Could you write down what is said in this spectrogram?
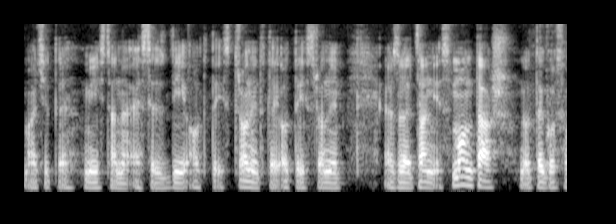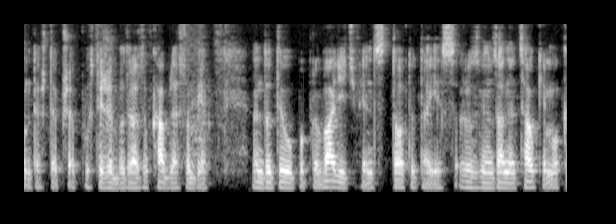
Macie te miejsca na SSD od tej strony, tutaj od tej strony zalecany jest montaż. Do tego są też te przepusty, żeby od razu kable sobie do tyłu poprowadzić, więc to tutaj jest rozwiązane całkiem ok.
